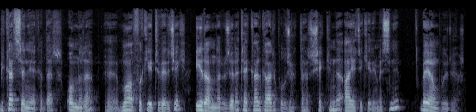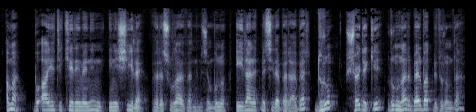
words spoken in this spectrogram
birkaç seneye kadar onlara e, muvaffakiyeti verecek İranlılar üzerine tekrar galip olacaklar şeklinde ayeti kerimesini beyan buyuruyor. Ama bu ayeti kerimenin inişiyle ve Resulullah Efendimizin bunu ilan etmesiyle beraber durum şöyle ki Rumlar berbat bir durumda.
